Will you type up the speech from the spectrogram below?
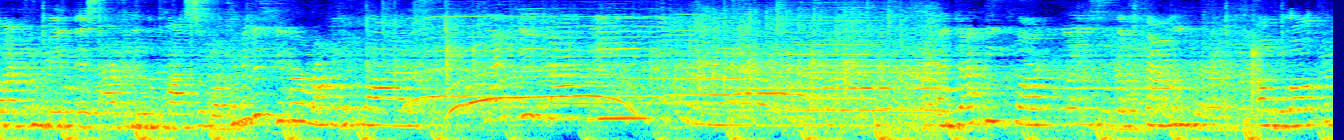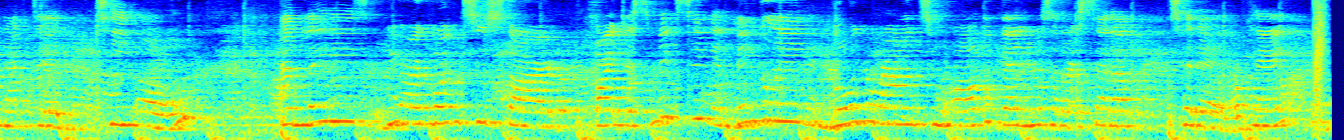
Jackie who made this afternoon possible. Can we just give her a round of applause? Thank you, Jackie. And Jackie Clarke is the founder of Well Connected TO. And ladies, we are going to start by just mixing and mingling and going around to all the vendors that are set up today, okay?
